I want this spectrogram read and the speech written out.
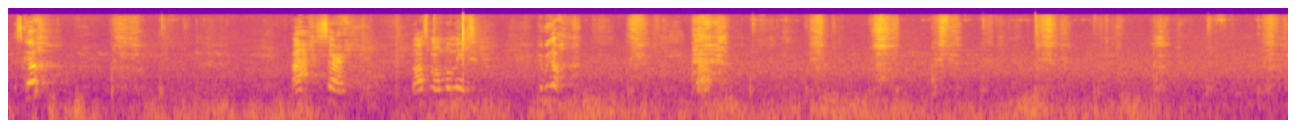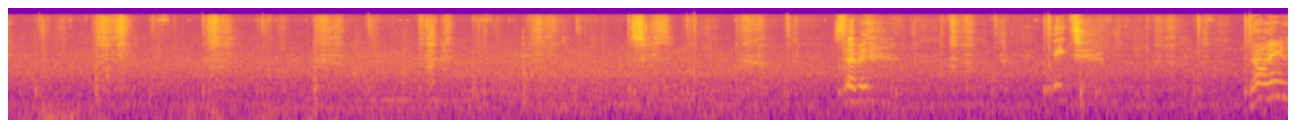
Let's go. Ah, sorry. Lost my momentum. Here we go. Seven, eight, nine,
